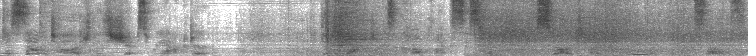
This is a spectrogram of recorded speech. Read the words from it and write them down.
To sabotage the ship's reactor. The reactor is a complex system. Start by removing the coolant cells.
